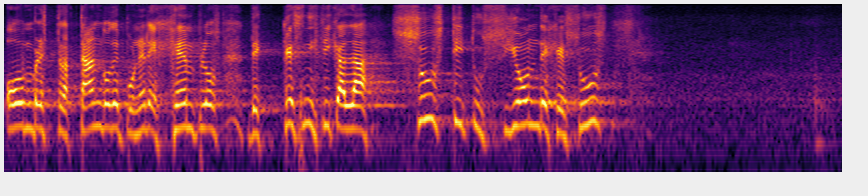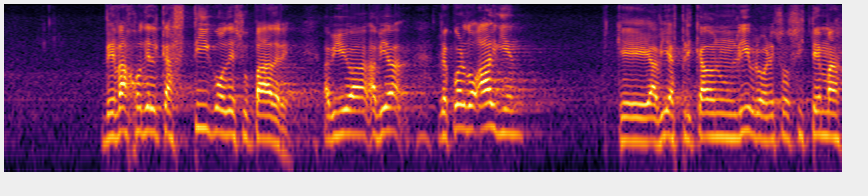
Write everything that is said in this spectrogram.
hombres tratando de poner ejemplos de qué significa la sustitución de Jesús debajo del castigo de su Padre. Había, recuerdo a alguien que había explicado en un libro, en esos sistemas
